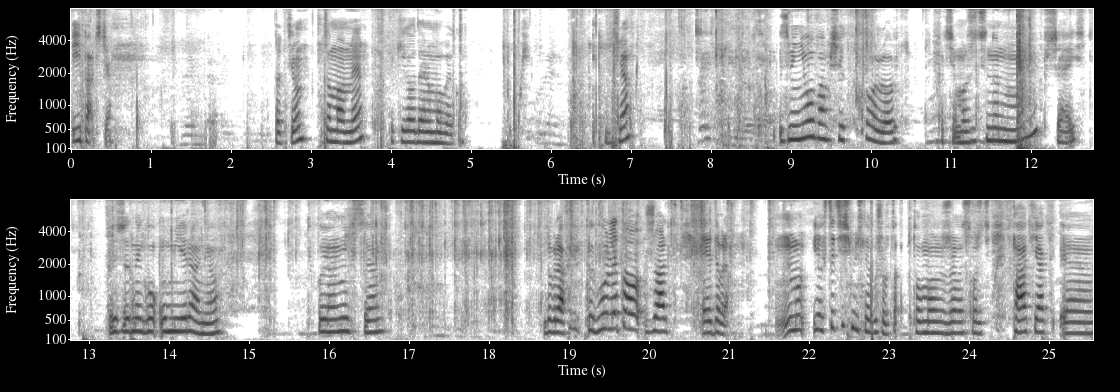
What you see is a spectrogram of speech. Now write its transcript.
I patrzcie. Patrzcie, co mamy takiego darmowego. Widzicie? Zmieniło wam się kolor. Patrzcie, możecie normalnie przejść. Bez żadnego umierania. Tylko ja nie chcę. Dobra, tak w ogóle to żart. E, dobra. No, jak chcecie śmiesznego shorta, to możemy stworzyć tak jak e,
